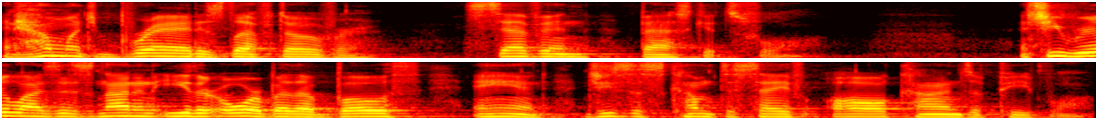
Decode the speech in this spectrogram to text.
and how much bread is left over seven baskets full. And she realizes it's not an either or, but a both and. Jesus come to save all kinds of people.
